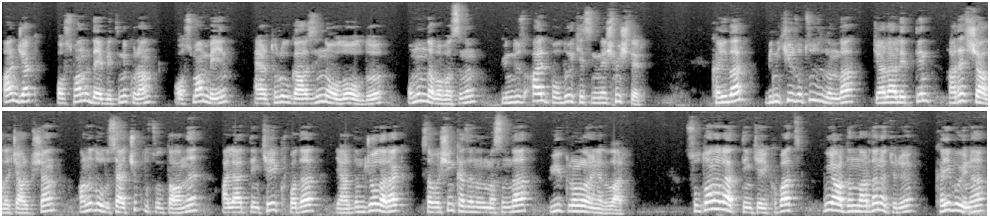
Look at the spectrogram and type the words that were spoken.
Ancak Osmanlı Devleti'ni kuran Osman Bey'in Ertuğrul Gazi'nin oğlu olduğu, onun da babasının Gündüz Alp olduğu kesinleşmiştir. Kayılar 1230 yılında Celaleddin Hareçşah'la çarpışan Anadolu Selçuklu Sultanı Alaaddin Keykupa'da yardımcı olarak savaşın kazanılmasında büyük rol oynadılar. Sultan Alaaddin Keykubat bu yardımlardan ötürü kayı boyuna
